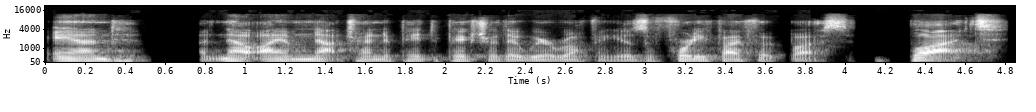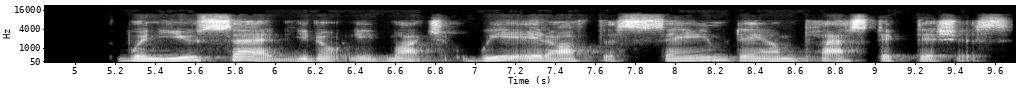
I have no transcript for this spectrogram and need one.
And now I am not trying to paint the picture that we were roughing. It was a 45 foot bus, but when you said you don't need much, we ate off the same damn plastic dishes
